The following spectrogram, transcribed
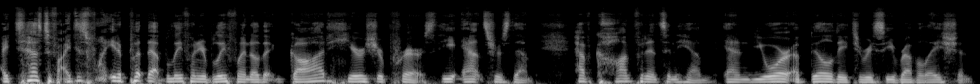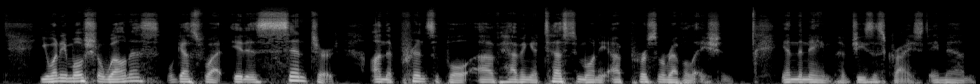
I testify. I just want you to put that belief on your belief window that God hears your prayers. He answers them. Have confidence in him and your ability to receive revelation. You want emotional wellness? Well, guess what? It is centered on the principle of having a testimony of personal revelation. In the name of Jesus Christ. Amen.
